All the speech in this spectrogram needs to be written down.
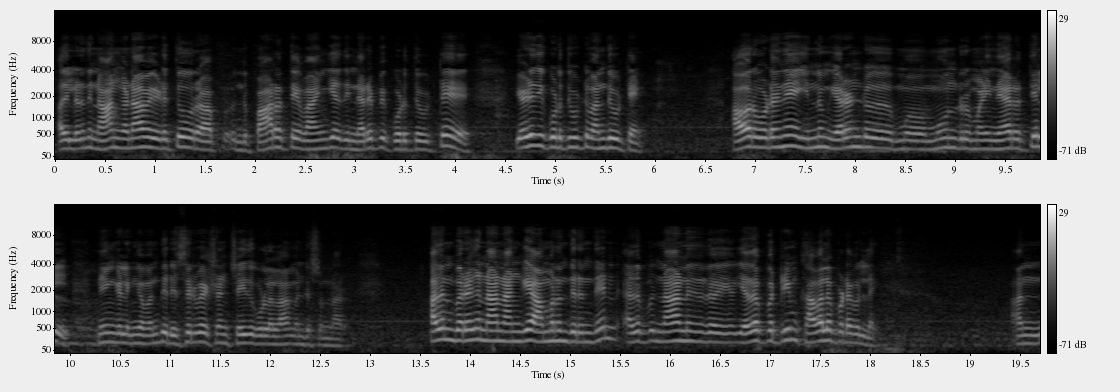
அதிலிருந்து நான்கணாவை எடுத்து ஒரு இந்த பாரத்தை வாங்கி அதை நிரப்பி கொடுத்து விட்டு எழுதி கொடுத்து விட்டு வந்து விட்டேன். அவர் உடனே இன்னும் இரண்டு மூ- மூன்று மணி நேரத்தில் நீங்கள் இங்கே வந்து ரிசர்வேஷன் செய்து கொள்ளலாம் என்று சொன்னார். அதன் பிறகு நான் அங்கே அமர்ந்திருந்தேன். அதை நான் இதை எதை பற்றியும் கவலைப்படவில்லை. அந்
